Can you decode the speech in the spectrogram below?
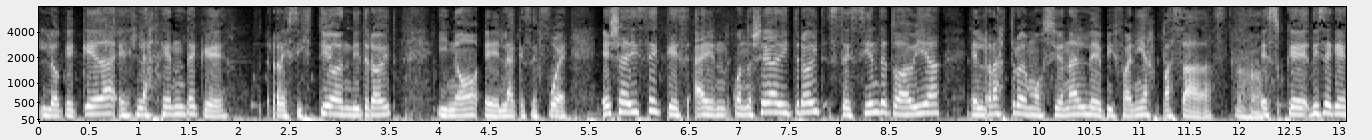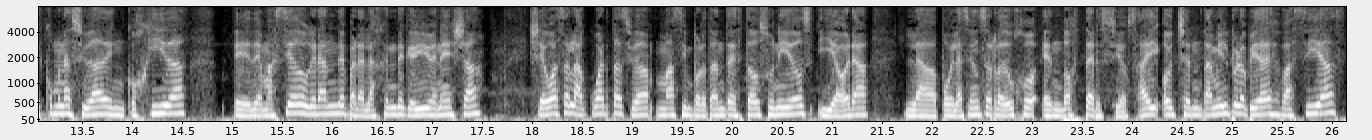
lo que queda es la gente que resistió en Detroit y no eh, la que se fue. Ella dice que en- cuando llega a Detroit se siente todavía el rastro emocional de epifanías pasadas. Ajá. Es que dice que es como una ciudad encogida, eh, demasiado grande para la gente que vive en ella. Llegó a ser la cuarta ciudad más importante de Estados Unidos y ahora la población se redujo en dos tercios. Hay 80.000 propiedades vacías,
